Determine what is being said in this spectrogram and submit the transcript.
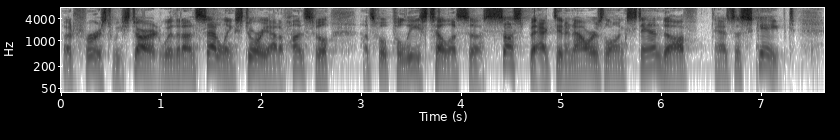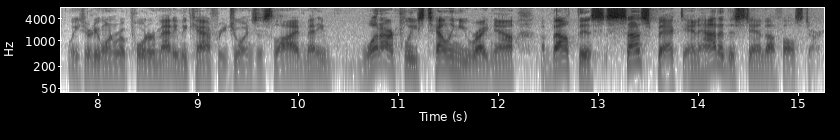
But first, we start with an unsettling story out of Huntsville. Huntsville police tell us a suspect in an hours long standoff has escaped. WAAY 31 reporter Maddie McCaffrey joins us live. Maddie, what are police telling you right now about this suspect and how did this standoff all start?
